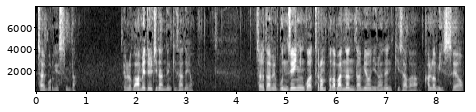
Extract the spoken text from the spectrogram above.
잘 모르겠습니다. 별로 마음에 들진 않는 기사네요. 자, 그 다음에 문재인과 트럼프가 만난다면 이라는 기사가 칼럼이 있어요.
